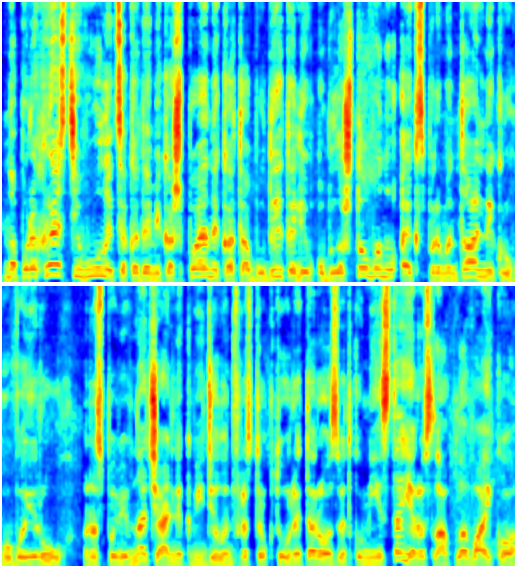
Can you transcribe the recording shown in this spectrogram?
На перехресті вулиць Академіка Шпеника та Будителів облаштовано експериментальний круговий рух, розповів начальник відділу інфраструктури та розвитку міста Ярослав Плавайко.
